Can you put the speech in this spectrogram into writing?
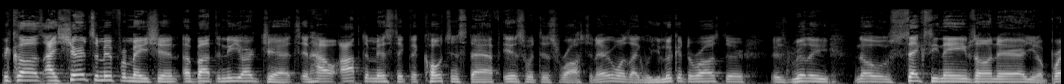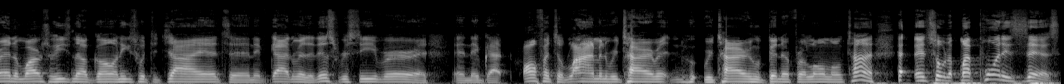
because I shared some information about the New York Jets and how optimistic the coaching staff is with this roster. And everyone's like, "Well, you look at the roster. There's really no sexy names on there. You know, Brandon Marshall, he's now gone. He's with the Giants, and they've gotten rid of this receiver, and, and they've got offensive linemen retirement and who, retiring who've been there for a long, long time. And so, my point is this:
